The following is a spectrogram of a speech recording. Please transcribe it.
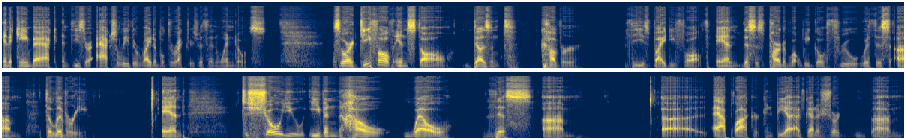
and it came back, and these are actually the writable directories within Windows. So our default install doesn't cover these by default, and this is part of what we go through with this um, delivery. And to show you even how well this um, uh, app locker can be, I've got a short um,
